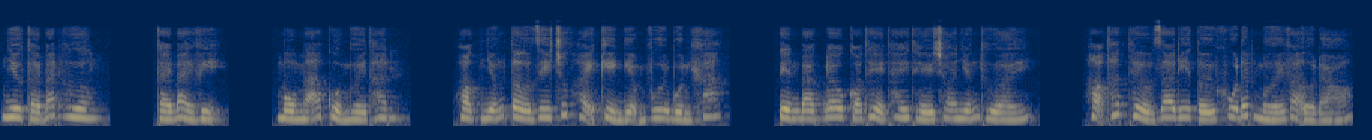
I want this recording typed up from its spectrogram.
Như cái bát hương, cái bài vị, mồ mã của người thân, hoặc những tờ di chúc hãy kỷ niệm vui buồn khác. Tiền bạc đâu có thể thay thế cho những thứ ấy. Họ thất thểu ra đi tới khu đất mới và ở đó.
